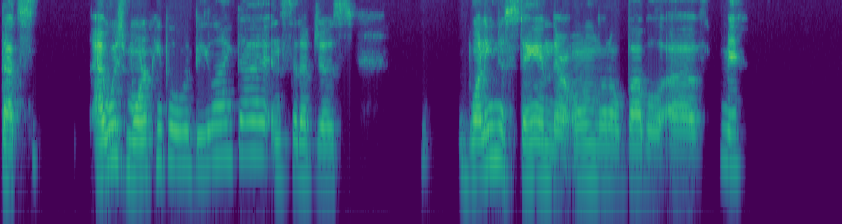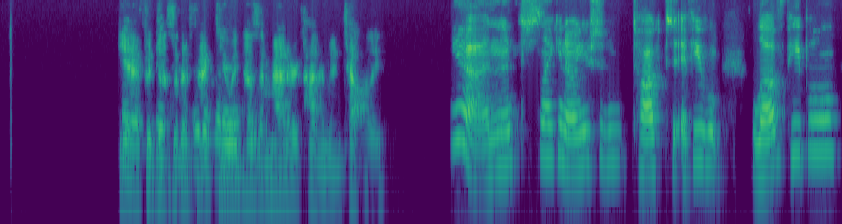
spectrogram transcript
that's I wish more people would be like that instead of just wanting to stay in their own little bubble of meh. Yeah, if it doesn't affect you, it doesn't matter kind of mentality. Yeah, and it's just like, you know, you should talk to if you love people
